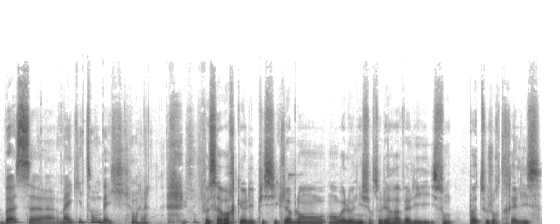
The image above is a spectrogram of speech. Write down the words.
boss, euh, Mikey tombait. Voilà. Il faut savoir que les pistes cyclables en, en Wallonie, surtout les Ravel, ils, ils sont pas toujours très lisses.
